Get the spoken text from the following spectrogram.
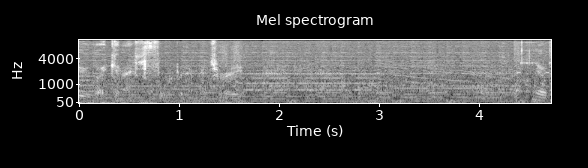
Do like an extra 4 damage, right? Yep.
